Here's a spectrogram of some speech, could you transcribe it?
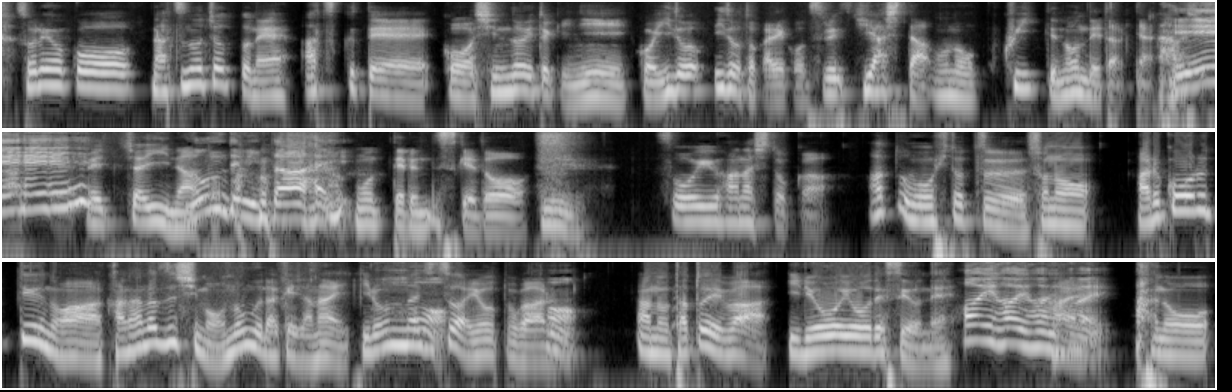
それをこう、夏のちょっとね、暑くて、こう、しんどい時に、こう、井戸、井戸とかでこう、つる冷やしたものをクイって飲んでたみたいな話がへえ。めっちゃいいなと飲んでみたい。思ってるんですけど、そういう話とか。あともう一つ、その、アルコールっていうのは必ずしも飲むだけじゃない。いろんな実は用途がある。はあの、例えば、医療用ですよね。はいはいはいははいい。あの、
